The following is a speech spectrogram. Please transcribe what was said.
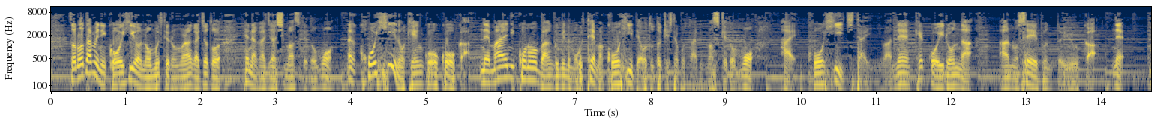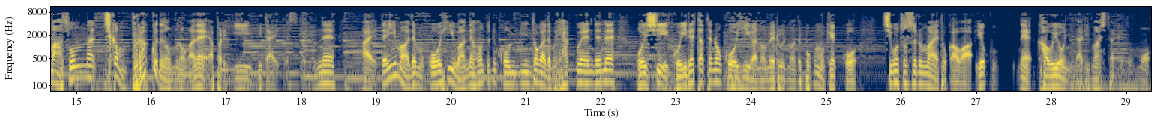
そのためにコーヒーを飲むっていうのもなんかちょっと変な感じはしますけども、なんかコーヒーの健康効果、ね、前にこの番組でもテーマコーヒーでお届けしたことありますけども、はい、コーヒー自体にはね、結構いろんな、あの、成分というか、ね、まあそんな、しかもブラックで飲むのがね、やっぱりいいみたいですけどね。はい。で、今はでもコーヒーはね、本当にコンビニとかでも100円でね、美味しい、こう入れたてのコーヒーが飲めるので、僕も結構仕事する前とかはよくね、買うようになりましたけども、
